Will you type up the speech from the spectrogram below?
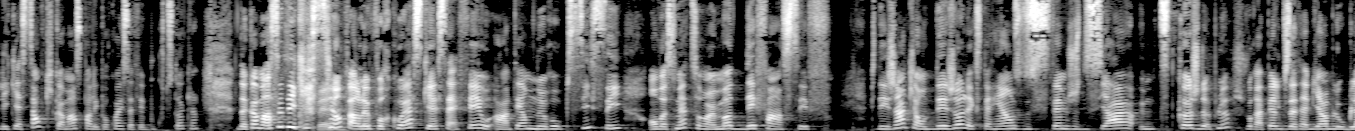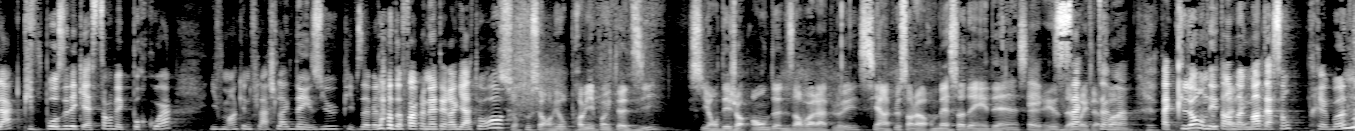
Les questions qui commencent par les pourquoi, et ça fait beaucoup de stock, hein? De commencer des questions par le pourquoi, ce que ça fait en termes neuropsy, c'est on va se mettre sur un mode défensif. Puis des gens qui ont déjà l'expérience du système judiciaire, une petite coche de plus, je vous rappelle que vous êtes habillé en bleu ou black, puis vous posez des questions avec pourquoi, il vous manque une flashlight dans les yeux, puis vous avez l'air de faire un interrogatoire. Surtout si on revient au premier point que tu as dit. S'ils ont déjà honte de nous avoir appelés, si en plus on leur met ça d'un dent, ça risque pas être le fun. Fait que là, on est en hein. augmentation, très bonne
